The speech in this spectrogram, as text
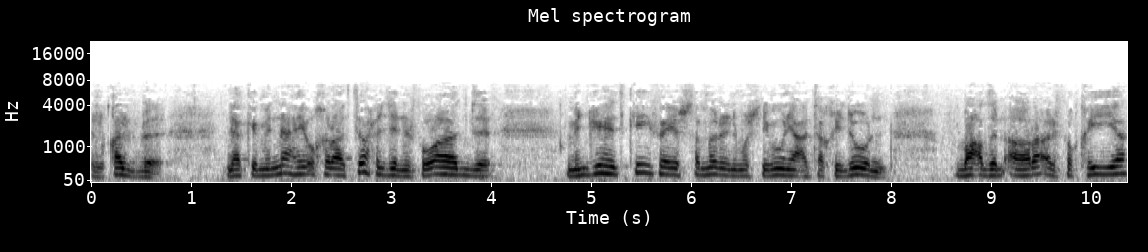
القلب لكن من ناحية أخرى تحزن الفؤاد من جهة كيف يستمر المسلمون يعتقدون بعض الآراء الفقهية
